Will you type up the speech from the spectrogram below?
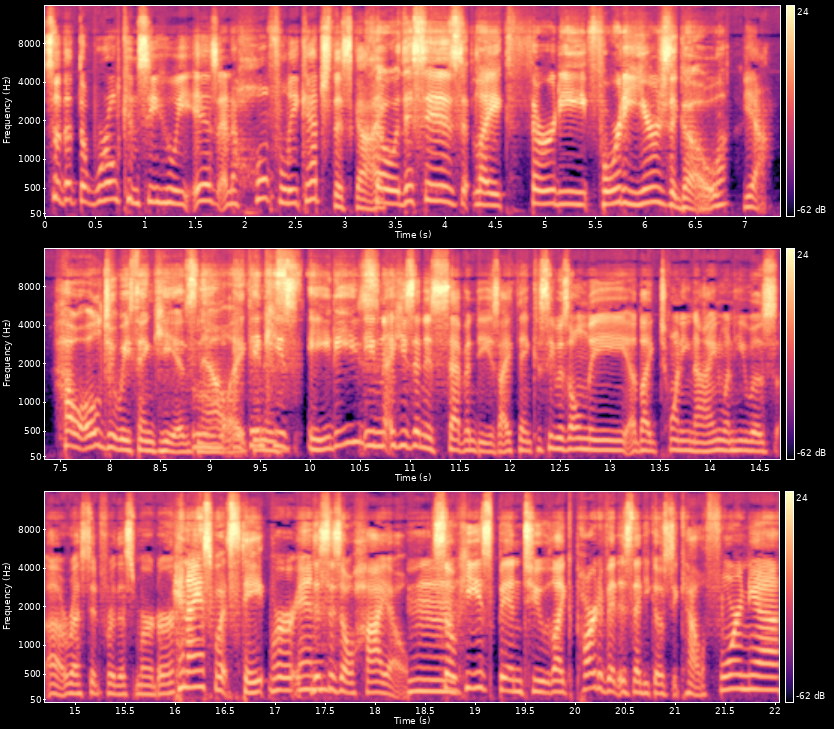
so that the world can see who he is and hopefully catch this guy. So this is like 30, 40 years ago. yeah. How old do we think he is now? Ooh, I like think in his he's- 80s? He's in his 70s, I think, because he was only uh, like 29 when he was uh, arrested for this murder. Can I ask what state we're in? This is Ohio. So he's been to, like, part of it is that he goes to California.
